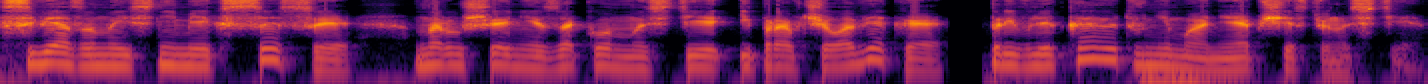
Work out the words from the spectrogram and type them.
связанные с ними эксцессы, нарушения законности и прав человека привлекают внимание общественности.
